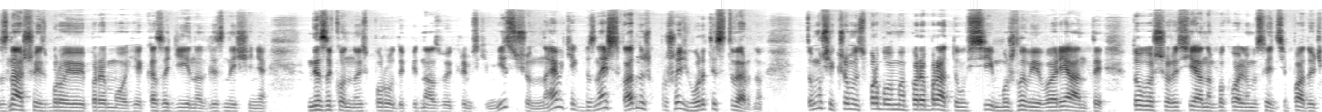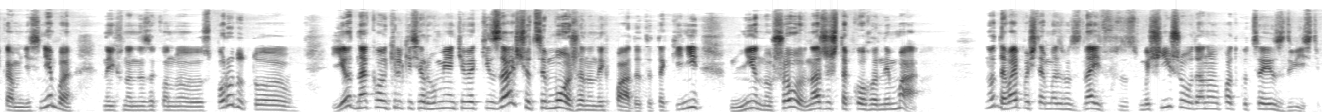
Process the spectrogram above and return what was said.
з нашою зброєю перемоги, яка задіяна для знищення незаконної споруди під назвою Кримський міст, що навіть якби знаєш, складно про щось говорити ствердно. Тому що якщо ми спробуємо перебрати усі можливі варіанти того, що росіянам в буквальному сенсі падають камні з неба на їхню незаконну споруду, то є однакова кількість аргументів, які за що це може на них падати, так і ні. Ні, ну що ви, в нас же ж такого нема. Ну, давай почнемо з найсмачнішого в даному випадку це з 200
